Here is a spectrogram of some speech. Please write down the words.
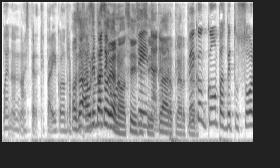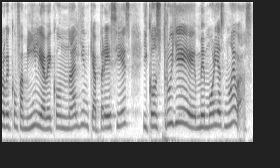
Bueno, no, espérate, para ir con otra O sea, pareja. Se ahorita todavía como- no, sí, sí, sí, no, no, claro, no. claro, Ve claro. con compas, ve tú solo, ve con familia, ve con alguien que aprecies y construye memorias nuevas.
